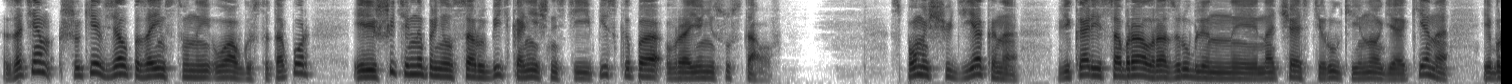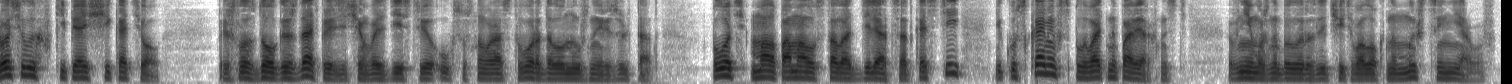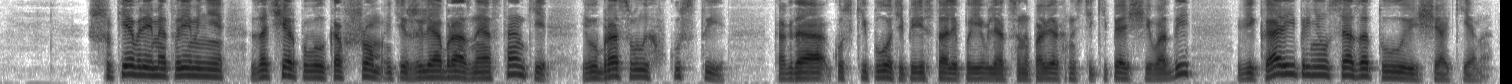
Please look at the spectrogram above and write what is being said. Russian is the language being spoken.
Затем Шуке взял позаимствованный у Августа топор и решительно принялся рубить конечности епископа в районе суставов. С помощью дьякона викарий собрал разрубленные на части руки и ноги Акена и бросил их в кипящий котел. Пришлось долго ждать, прежде чем воздействие уксусного раствора дало нужный результат. Плоть мало-помалу стала отделяться от костей и кусками всплывать на поверхность. В ней можно было различить волокна мышц и нервов. Шуке время от времени зачерпывал ковшом эти желеобразные останки и выбрасывал их в кусты. Когда куски плоти перестали появляться на поверхности кипящей воды, викарий принялся за туловище Акена.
